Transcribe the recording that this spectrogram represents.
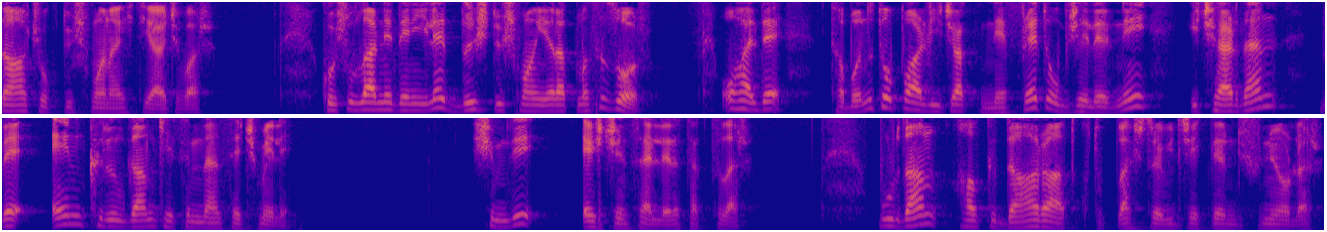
daha çok düşmana ihtiyacı var. Koşullar nedeniyle dış düşman yaratması zor. O halde tabanı toparlayacak nefret objelerini içeriden ve en kırılgan kesimden seçmeli. Şimdi eşcinsellere taktılar. Buradan halkı daha rahat kutuplaştırabileceklerini düşünüyorlar.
